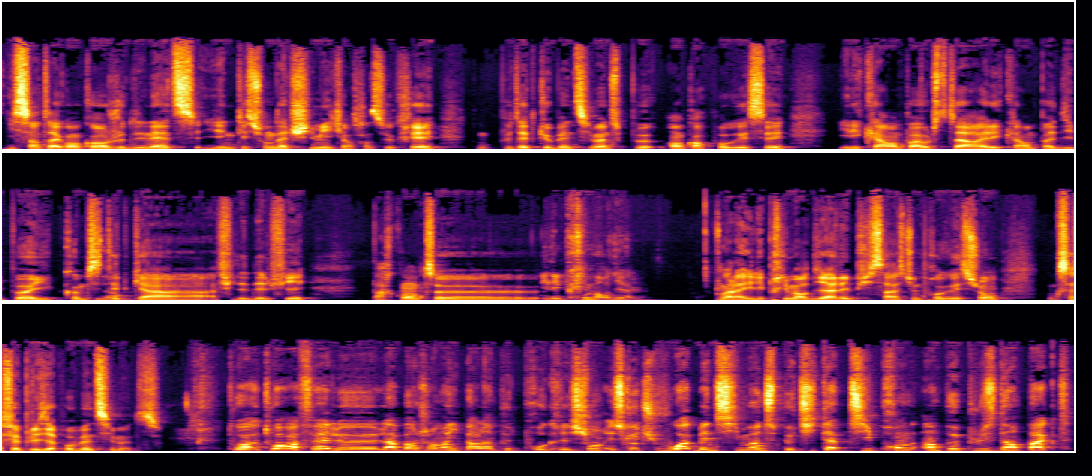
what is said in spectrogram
il s'intègre encore au jeu des Nets. Il y a une question d'alchimie qui est en train de se créer. Donc peut-être que Ben Simmons peut encore progresser. Il est clairement pas All-Star, il est clairement pas Deep Boy comme c'était le cas à Philadelphie. Par contre, euh, il est primordial. Voilà, il est primordial et puis ça reste une progression. Donc ça fait plaisir pour Ben Simmons. Toi, toi Raphaël, euh, là, Benjamin, il parle un peu de progression. Est-ce que tu vois Ben Simmons petit à petit prendre un peu plus d'impact,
